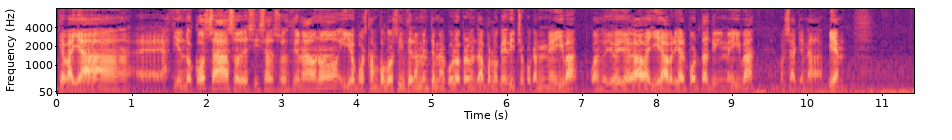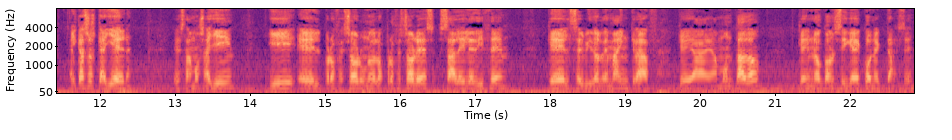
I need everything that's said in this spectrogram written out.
que vaya eh, haciendo cosas o de si se ha solucionado o no, y yo pues tampoco sinceramente me acuerdo de preguntar por lo que he dicho, porque a mí me iba, cuando yo llegaba allí abría el portátil y me iba, o sea que nada, bien. El caso es que ayer, Estamos allí y el profesor, uno de los profesores, sale y le dice que el servidor de Minecraft que ha montado, que no consigue conectarse.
